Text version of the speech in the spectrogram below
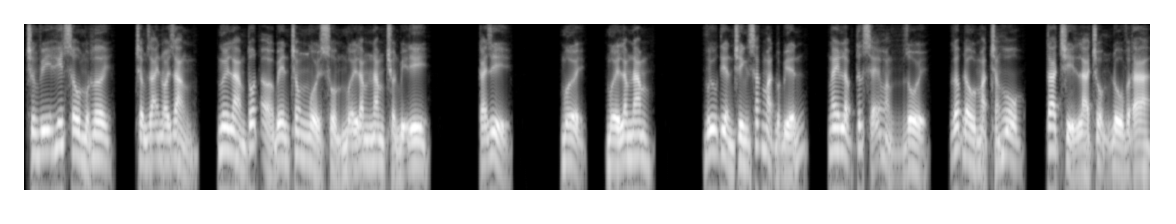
Trương vĩ hít sâu một hơi, chậm rãi nói rằng, ngươi làm tốt ở bên trong ngồi sổm mười lăm năm chuẩn bị đi. Cái gì? Mười mười lăm năm. Vưu tiền trình sắc mặt đột biến, ngay lập tức sẽ hoảng rồi, gấp đầu mặt trắng hô, ta chỉ là trộm đồ vật ta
